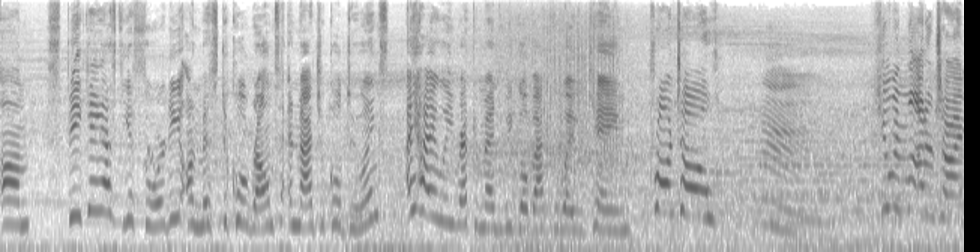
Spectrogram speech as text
Um, speaking as the authority on mystical realms and magical doings, I highly recommend we go back the way we came. Pronto! Hmm. Human ladder time!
